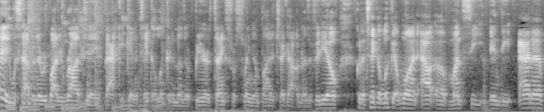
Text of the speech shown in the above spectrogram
Hey, what's happening, everybody? Rod J back again and take a look at another beer. Thanks for swinging by to check out another video. Going to take a look at one out of Muncie, Indiana,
